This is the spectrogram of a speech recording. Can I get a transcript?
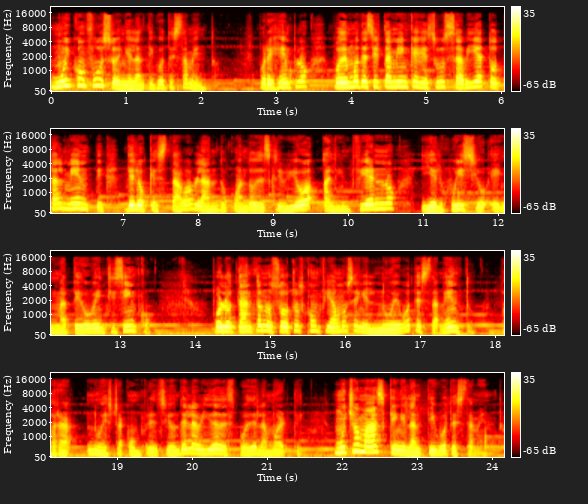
muy confuso en el Antiguo Testamento. Por ejemplo, podemos decir también que Jesús sabía totalmente de lo que estaba hablando cuando describió al infierno y el juicio en Mateo 25. Por lo tanto, nosotros confiamos en el Nuevo Testamento para nuestra comprensión de la vida después de la muerte, mucho más que en el Antiguo Testamento.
